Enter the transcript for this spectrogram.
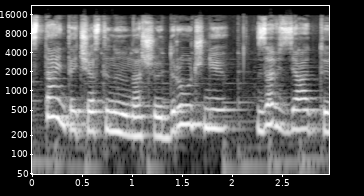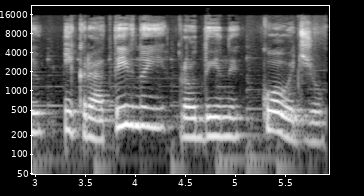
Станьте частиною нашої дружньої, завзятої і креативної родини коледжу.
